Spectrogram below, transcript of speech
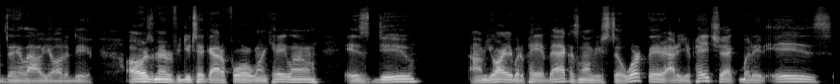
they allow y'all to do. Always remember if you do take out a 401k loan, is due Um, you are able to pay it back as long as you still work there out of your paycheck, but it is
